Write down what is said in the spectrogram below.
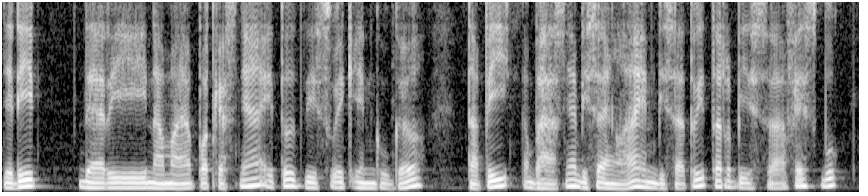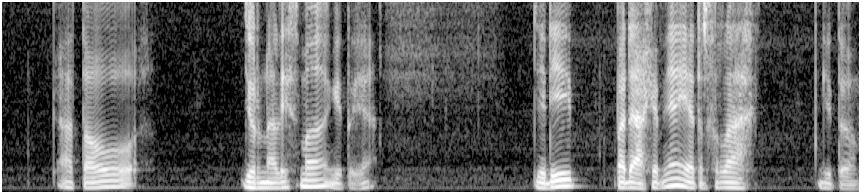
Jadi dari nama podcastnya itu This Week in Google tapi bahasnya bisa yang lain, bisa Twitter, bisa Facebook, atau jurnalisme gitu ya. Jadi pada akhirnya ya terserah gitu.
